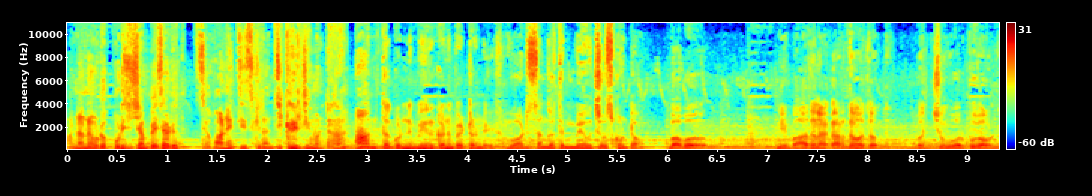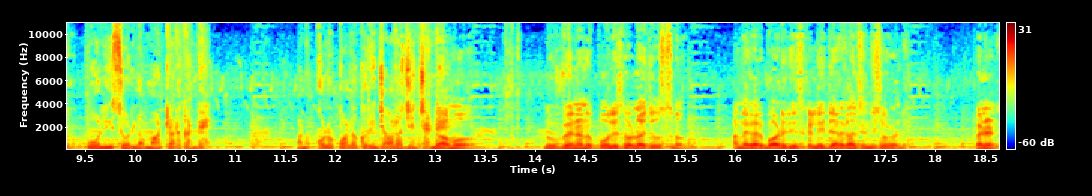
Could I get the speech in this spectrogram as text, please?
అన్న ఎవడో పుడిచి చంపేశాడు? శవాన్ని తీసుకెళ్ళి అంత్యక్రియలు చేయమంటారా? అంతకుడిని మీరు కనిపెట్టండి. వాడి సంగతి మేము చూసుకుంటాం. బాబు నీ బాధ నాకు అర్థమవుతుంది. కొంచెం ఓర్పుగా ఉండు. పోలీసోళ్ళ మాట్లాడకండి. మన కులపాళ్ళ గురించి ఆలోచించండి. రాము నువ్వే నన్ను పోలీసు వాళ్ళ చూస్తున్నావు. అన్నగారి బాడీ తీసుకెళ్ళి జరగాల్సింది చూడండి. వెళ్ళండి.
